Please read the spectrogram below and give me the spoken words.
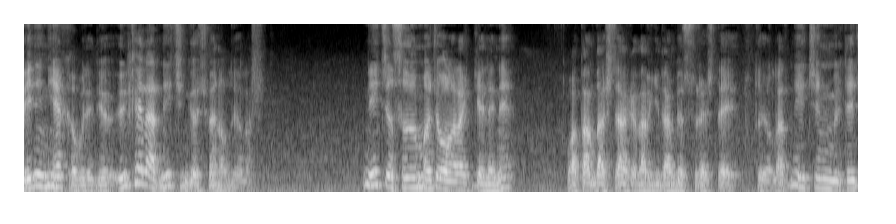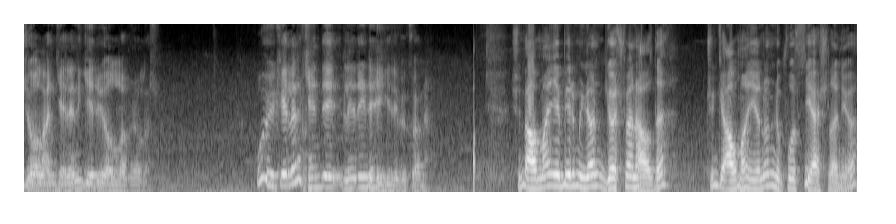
beni niye kabul ediyor? Ülkeler niçin göçmen oluyorlar? Niçin sığınmacı olarak geleni vatandaşlığa kadar giden bir süreçte tutuyorlar? Niçin mülteci olan geleni geri yollamıyorlar? Bu ülkelerin kendileriyle ilgili bir konu. Şimdi Almanya 1 milyon göçmen aldı. Çünkü Almanya'nın nüfusu yaşlanıyor.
